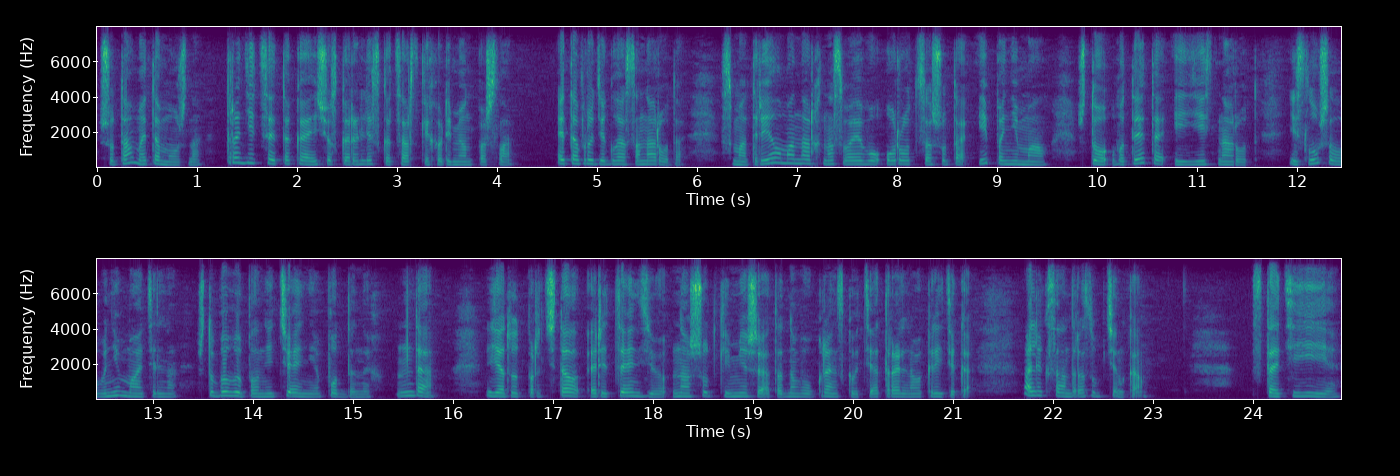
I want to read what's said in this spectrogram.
шутам это можно. Традиция такая еще с королевско-царских времен пошла. Это вроде глаза народа. Смотрел монарх на своего уродца-шута и понимал, что вот это и есть народ, и слушал внимательно, чтобы выполнить чаяние подданных. Да, я тут прочитал рецензию на шутки Миши от одного украинского театрального критика Александра Зубченко. Статьи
